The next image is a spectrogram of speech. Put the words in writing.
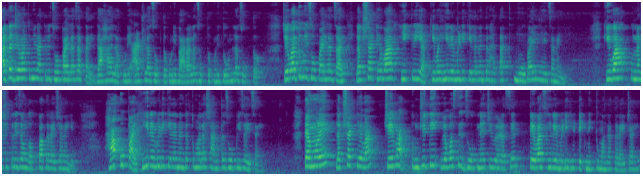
आता जेव्हा तुम्ही रात्री झोपायला जाताय दहाला कुणी आठला झोपतं कुणी बाराला झोपतं कुणी दोनला झोपतं जेव्हा तुम्ही झोपायला जाल लक्षात ठेवा ही क्रिया किंवा ही रेमेडी केल्यानंतर हातात मोबाईल घ्यायचा नाही किंवा कुणाशी तरी जाऊन गप्पा करायच्या नाही आहेत हा उपाय ही रेमेडी केल्यानंतर तुम्हाला शांत झोपी जायचं आहे. त्यामुळे लक्षात ठेवा जेव्हा तुमची ती व्यवस्थित झोपण्याची वेळ असेल तेव्हाच ही रेमेडी ही टेक्निक तुम्हाला करायची आहे.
